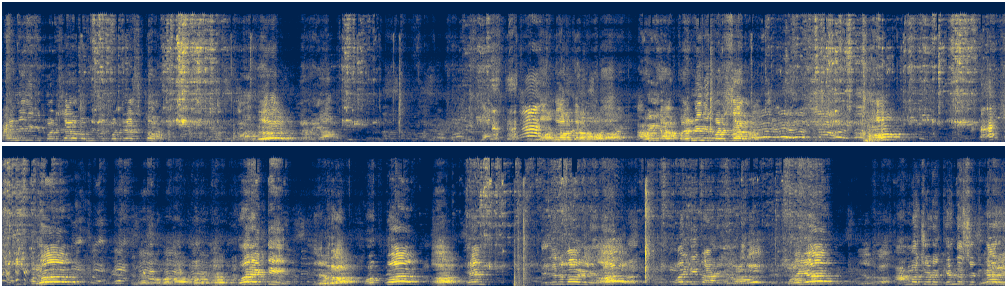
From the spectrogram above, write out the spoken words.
పై మీదకి పడిచారు పంపించి పట్టేసుకో. అవి ఆ పై మీద కొడుకా. ఓరెట్టి ఒప్పు. ఏం? బాగలేదు? అమ్మ చూడు కింద చుట్టుకారి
